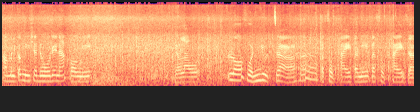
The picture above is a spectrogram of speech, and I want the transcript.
อะมันก็มีชะโดด้วยนะคลองนี้ ดี๋ยวเรารอฝนหยุดจ้ะประสบภัยตอนนี้ประสบภัยจะ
